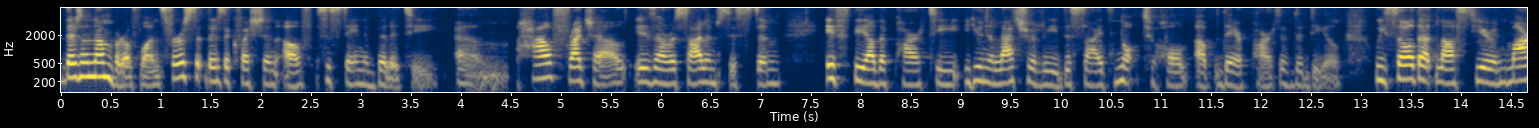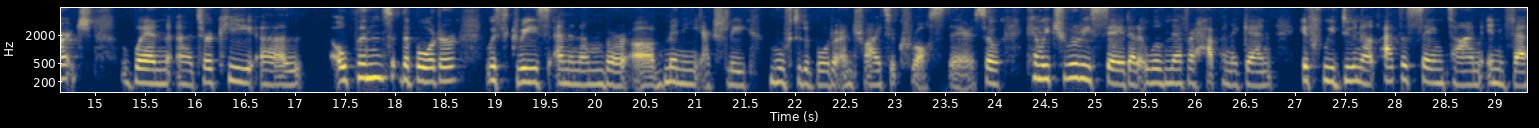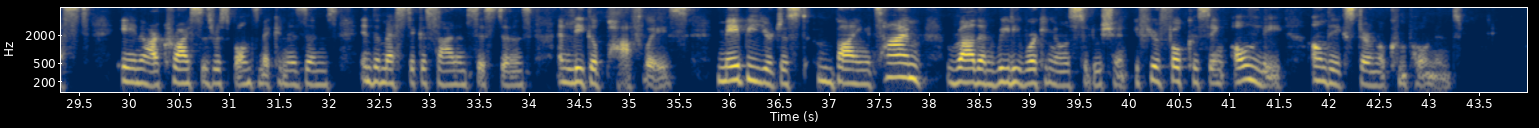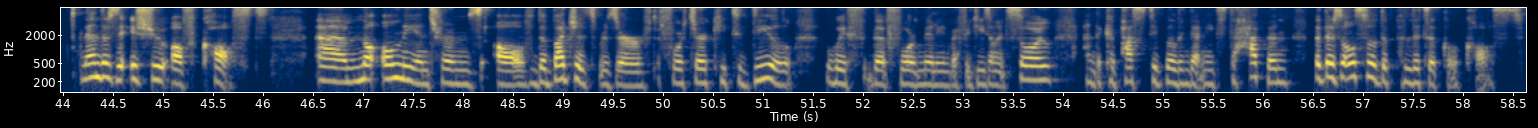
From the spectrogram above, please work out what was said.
there's a number of ones. First, there's the question of sustainability. Um, how fragile is our asylum system if the other party unilaterally decides not to hold up their part of the deal? We saw that last year in March when uh, Turkey uh, opened the border with Greece, and a number of many actually moved to the border and try to cross there. So, can we truly say that it will never happen again if we do not at the same time invest in our crisis response mechanisms, in domestic asylum systems, and legal pathways? Maybe you're just buying time rather than really working on a solution if you're focusing only on the external component. Then there's the issue of costs um, not only in terms of the budgets reserved for Turkey to deal with the 4 million refugees on its soil and the capacity building that needs to happen, but there's also the political costs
